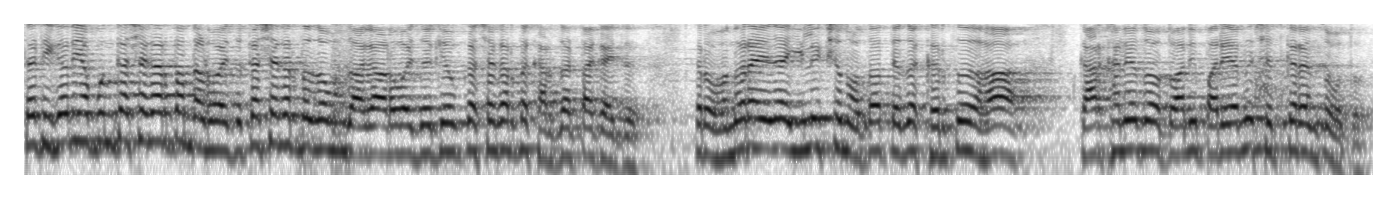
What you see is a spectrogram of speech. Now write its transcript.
त्या ठिकाणी आपण कशाकरता अडवायचं कशाकरता जाऊन जागा अडवायचं किंवा कशाकरता खर्चात टाकायचं? कारण होणाऱ्या ज्या इलेक्शन होतात त्याचा खर्च हा कारखान्याचा होतो आणि पर्यायाने शेतकऱ्यांचा होतो.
